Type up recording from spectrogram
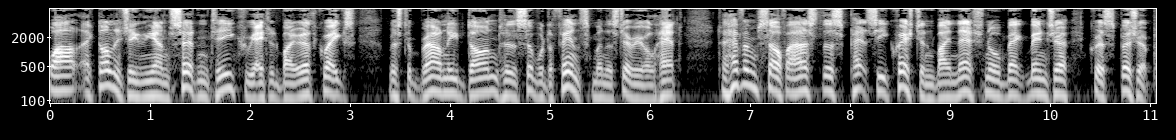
While acknowledging the uncertainty created by earthquakes, Mr. Brownlee donned his civil defence ministerial hat to have himself asked this patsy question by national backbencher Chris Bishop.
